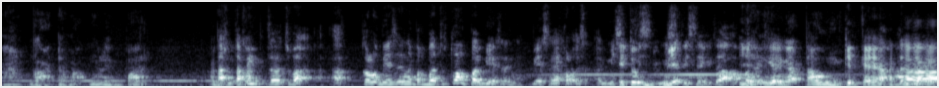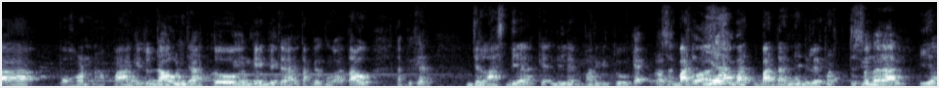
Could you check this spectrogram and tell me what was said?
Hah, nggak ada aku ngelempar Ta- tapi coba ah, kalau biasanya lempar batu tuh apa biasanya? Biasanya kalau mistis, Itu mistisnya gitu apa? Iya, nggak nggak tahu mungkin kayak ada, Ada ya? pohon apa gitu daun jatuh Oke, mungkin oke, gitu ya. oke. Tapi aku nggak tahu. Tapi kan jelas dia kayak dilempar gitu. Kayak Bad- iya, gitu. bad- badannya dilempar terus Beneran? Iya.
